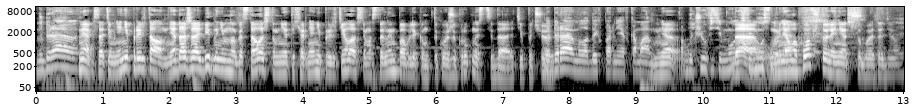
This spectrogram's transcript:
Набираю... Не, кстати, мне не прилетало. Мне даже обидно немного стало, что мне эта херня не прилетела, а всем остальным пабликам такой же крупности, да, типа чё. Набираю молодых парней в команду. У меня- Обучу всему, Да, всему с у меня нуля. лохов, что ли, нет, чтобы это делать?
